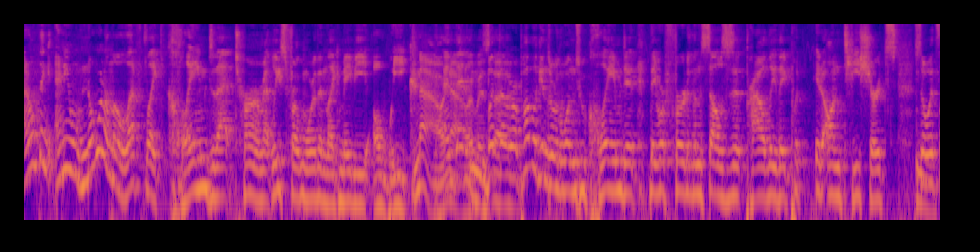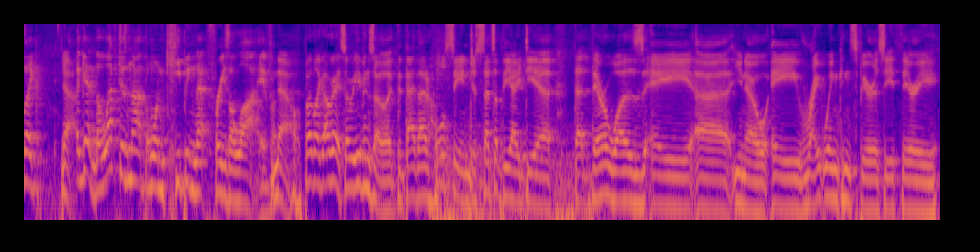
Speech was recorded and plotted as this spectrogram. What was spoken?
I don't think anyone, no one on the left like claimed that term at least for more than like maybe a week. No, and no, then, was, but uh, the Republicans were the ones who claimed it. They refer to themselves as it proudly. They put it on T-shirts. So it's like, Yeah. Again, the left is not the one keeping that phrase alive. No, but like okay, so even so, like that that whole scene just sets up the idea that there was a uh, you know a right wing conspiracy theory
